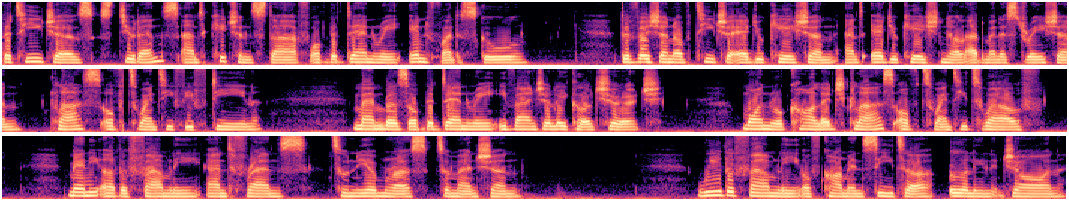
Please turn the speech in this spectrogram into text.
the teachers, students, and kitchen staff of the Dennery Infant School, Division of Teacher Education and Educational Administration, Class of 2015, members of the Dennery Evangelical Church, Monroe College Class of 2012, many other family and friends, too numerous to mention. We, the family of Carmen Carmencita Earline John,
